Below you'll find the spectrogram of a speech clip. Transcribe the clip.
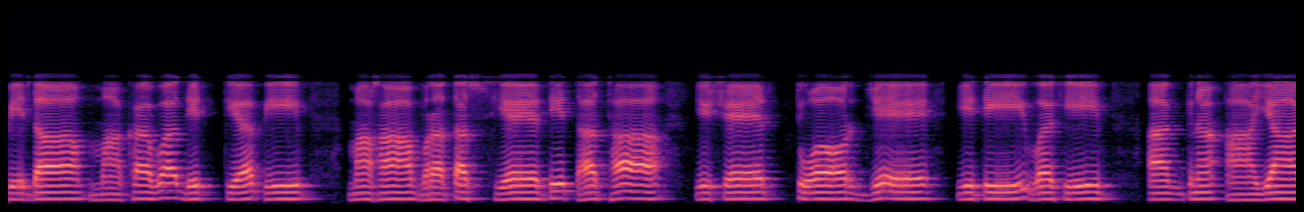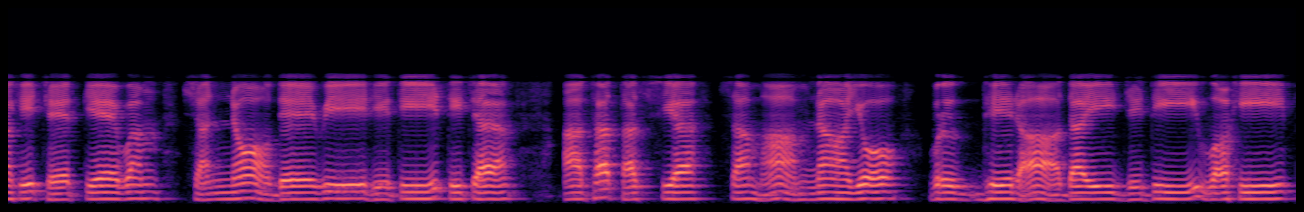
विदामखवदित्यपि महाव्रतस्येति तथा इषेत्वोर्जे इति वहि। अग्न आयाहि चेत्येवं शन्नो देवीरितीति च। अथ तस्य समाम्नायो वृद्धिरादैजितीवहि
